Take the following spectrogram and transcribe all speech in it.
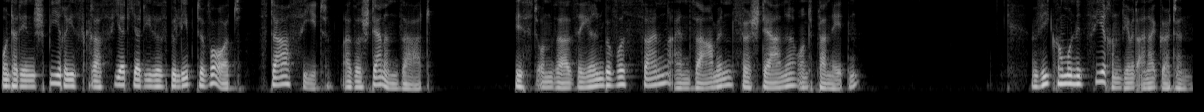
Unter den Spiris grassiert ja dieses beliebte Wort Starseed, also Sternensaat. Ist unser Seelenbewusstsein ein Samen für Sterne und Planeten? Wie kommunizieren wir mit einer Göttin?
